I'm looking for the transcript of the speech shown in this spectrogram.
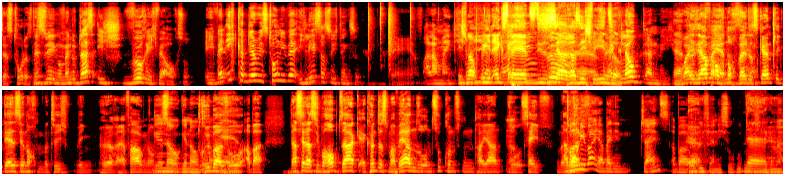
des Todes. Ne? Deswegen, und wenn du das, ich schwöre, ich wäre auch so. Ey, wenn ich Kadarius Tony wäre, ich lese das so, ich denke so, Ich mach für ihn extra weißt jetzt dieses So. Jahr rasiere ich für ihn Er so. glaubt an mich. Ja. Weil sie haben auch noch sehr. Scantling, der ist ja noch natürlich wegen höherer Erfahrung noch ein Genau, bisschen genau. drüber genau. So, aber dass er das überhaupt sagt, er könnte es mal werden, so in Zukunft in ein paar Jahren, Ja. so safe. Aber- Tony war ja bei den Giants, aber Ja. lief ja nicht so gut. Ja, ja, genau.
